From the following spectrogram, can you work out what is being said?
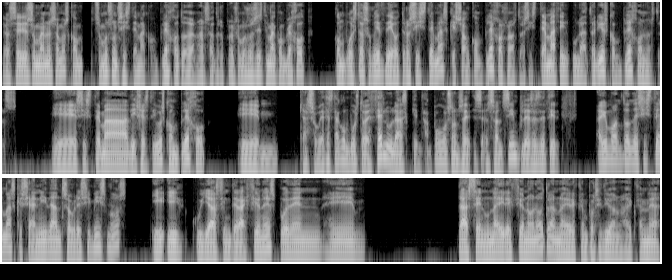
los seres humanos somos, un sistema complejo, todos nosotros, pero somos un sistema complejo compuesto a su vez de otros sistemas que son complejos. Nuestro sistema circulatorio es complejo, nuestro sistema digestivo es complejo, que a su vez está compuesto de células que tampoco son, simples. Es decir, hay un montón de sistemas que se anidan sobre sí mismos y cuyas interacciones pueden darse en una dirección o en otra, en una dirección positiva o en una dirección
